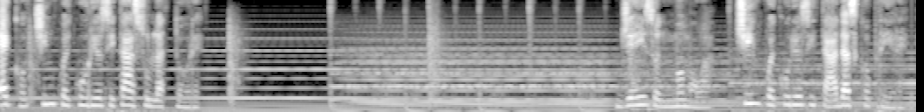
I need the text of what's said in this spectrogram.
Ecco 5 curiosità sull'attore. Jason Momoa, 5 curiosità da scoprire.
